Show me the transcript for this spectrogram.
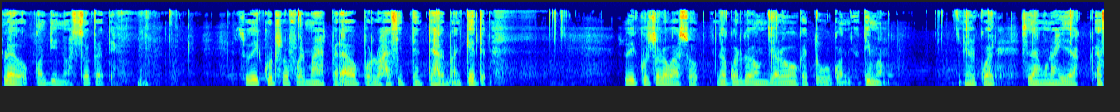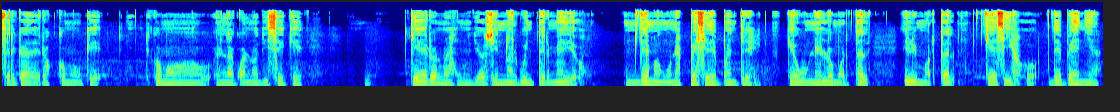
Luego continúa Sócrates. Su discurso fue el más esperado por los asistentes al banquete. Su discurso lo basó de acuerdo a un diálogo que tuvo con Diotima en el cual se dan unas ideas acerca de Eros como que como en la cual nos dice que, no es un dios sino algo intermedio, un demon, una especie de puente que une lo mortal y lo inmortal, que es hijo de Peña,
